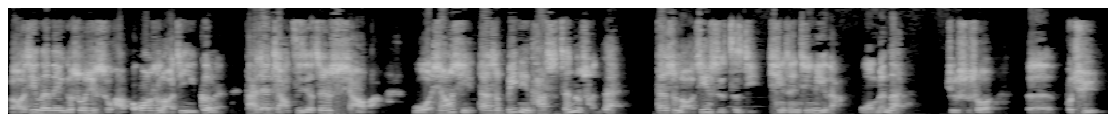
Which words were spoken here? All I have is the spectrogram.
老晋的那个，说句实话，不光是老晋一个人，大家讲自己的真实想法，我相信，但是不一定他是真的存在。但是老晋是自己亲身经历的，我们呢，就是说，呃，不去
